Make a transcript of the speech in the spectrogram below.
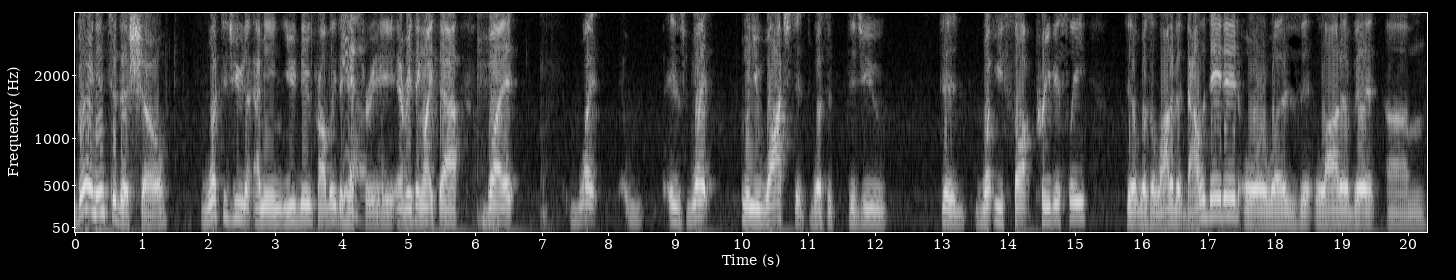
going into this show, what did you? I mean, you knew probably the Yeah. history, everything like that, but what is what when you watched it? Was it? Did you? Did what you thought previously? Did, was a lot of it validated, or was it a lot of it um,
